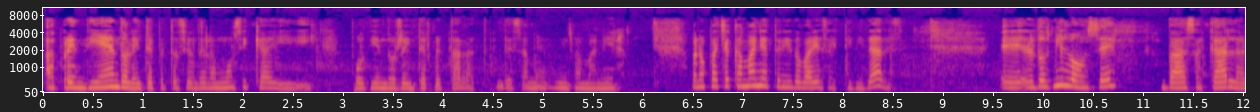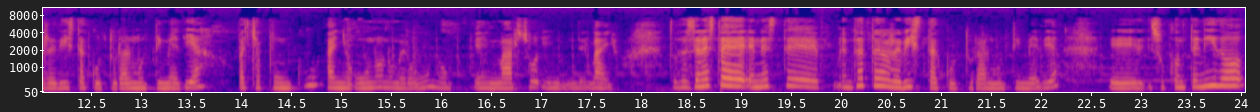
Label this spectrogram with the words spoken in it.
aprendiendo la interpretación de la música y pudiendo reinterpretarla de esa misma manera. Bueno, Pachacamani ha tenido varias actividades. Eh, el 2011 va a sacar la revista cultural multimedia Pachapunku, año 1, número 1, en marzo y de mayo. Entonces, en este, en este, en esta revista cultural multimedia, eh, su contenido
